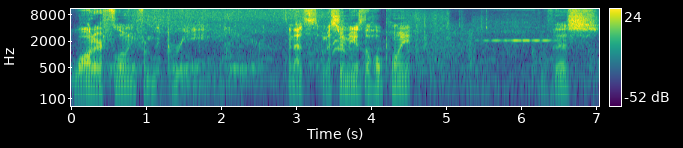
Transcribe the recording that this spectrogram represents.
water flowing from the green. And that's, I'm assuming, is the whole point of this.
